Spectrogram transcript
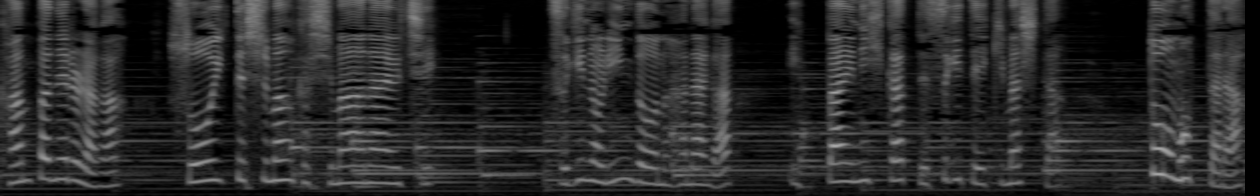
カンパネルラがそう言ってしまうかしまわないうち、次の林道の花がいっぱいに光って過ぎていきました。と思ったら、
